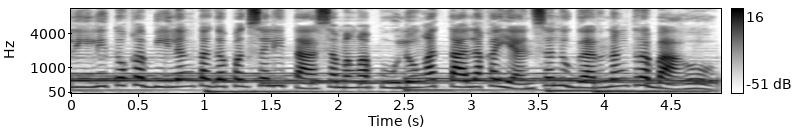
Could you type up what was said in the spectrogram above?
Lilito ka bilang tagapagsalita sa mga pulong at talakayan sa lugar ng trabaho.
